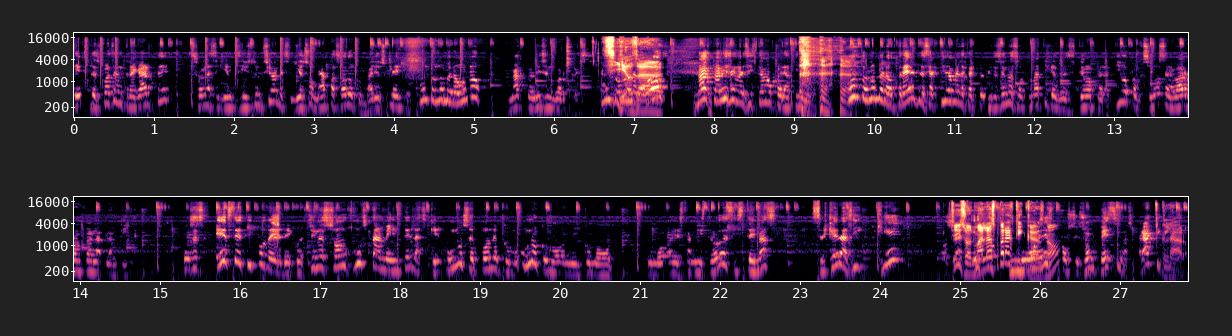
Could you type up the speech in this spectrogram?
es, después de entregarte son las siguientes instrucciones. Y eso me ha pasado con varios clientes. Punto número uno, no actualicen WordPress. Punto número dos, no actualicen el sistema operativo. Punto número tres, desactiven las actualizaciones automáticas del sistema operativo porque si no se me va a romper la plantilla. Entonces, este tipo de, de, cuestiones son justamente las que uno se pone como, uno como, como, como administrador de sistemas, se queda así, ¿qué? sí, son malas prácticas, ¿no? O si son pésimas prácticas. Claro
